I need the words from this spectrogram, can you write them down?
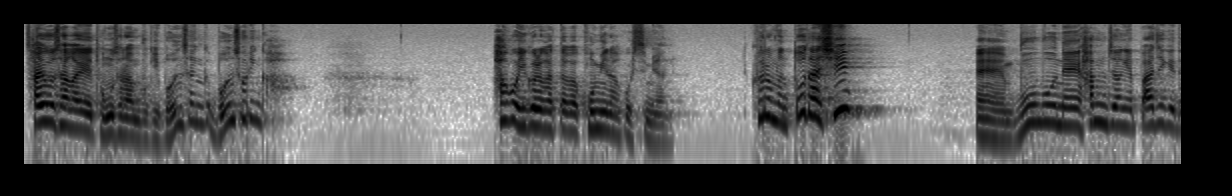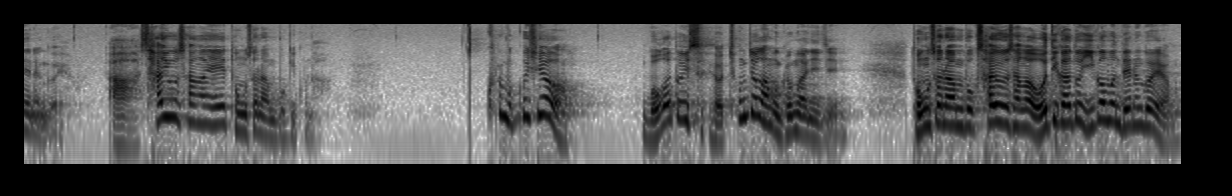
사유상하의 동서남북이 뭔, 생각, 뭔 소린가? 하고 이걸 갖다가 고민하고 있으면, 그러면 또 다시 예, 무문의 함정에 빠지게 되는 거예요. 아, 사유상하의 동서남북이구나. 그러면 끝이요. 뭐가 더 있어요? 청정하면 그만이지. 동서남북 사유상하 어디 가도 이거면 되는 거예요.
